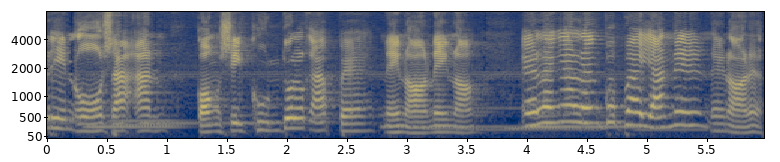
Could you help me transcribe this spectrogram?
rinosaan kongsi gundul kabeh. Nena nena eleng-eleng bebayane nena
